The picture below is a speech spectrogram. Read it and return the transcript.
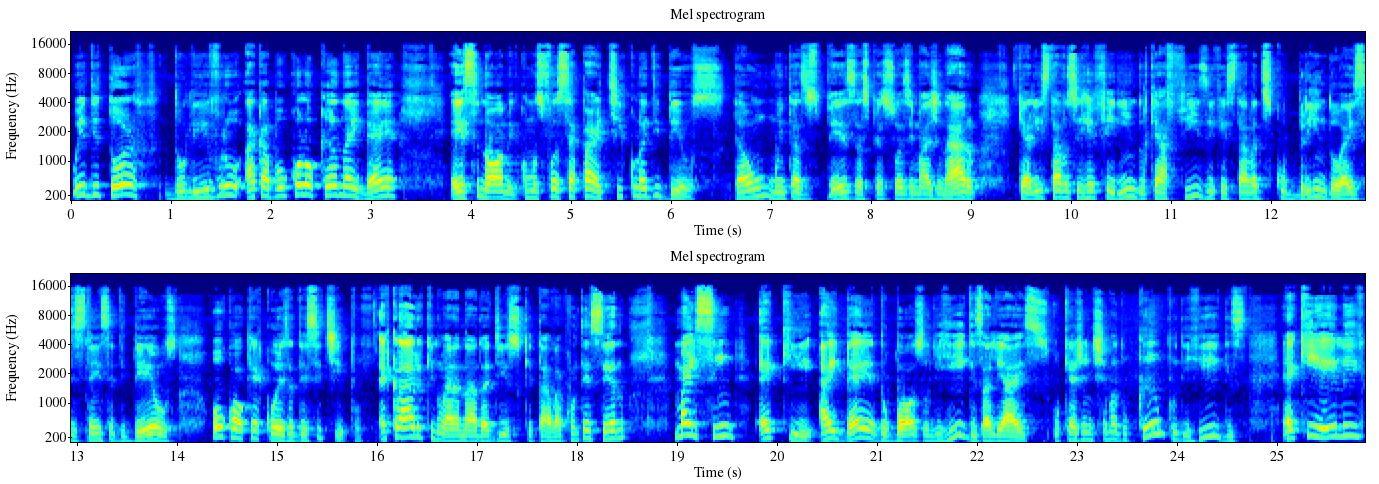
o editor do livro acabou colocando a ideia esse nome, como se fosse a partícula de Deus. Então, muitas vezes as pessoas imaginaram que ali estava se referindo que a física estava descobrindo a existência de Deus ou qualquer coisa desse tipo. É claro que não era nada disso que estava acontecendo, mas sim é que a ideia do bóson de Higgs, aliás, o que a gente chama do campo de Higgs, é que ele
